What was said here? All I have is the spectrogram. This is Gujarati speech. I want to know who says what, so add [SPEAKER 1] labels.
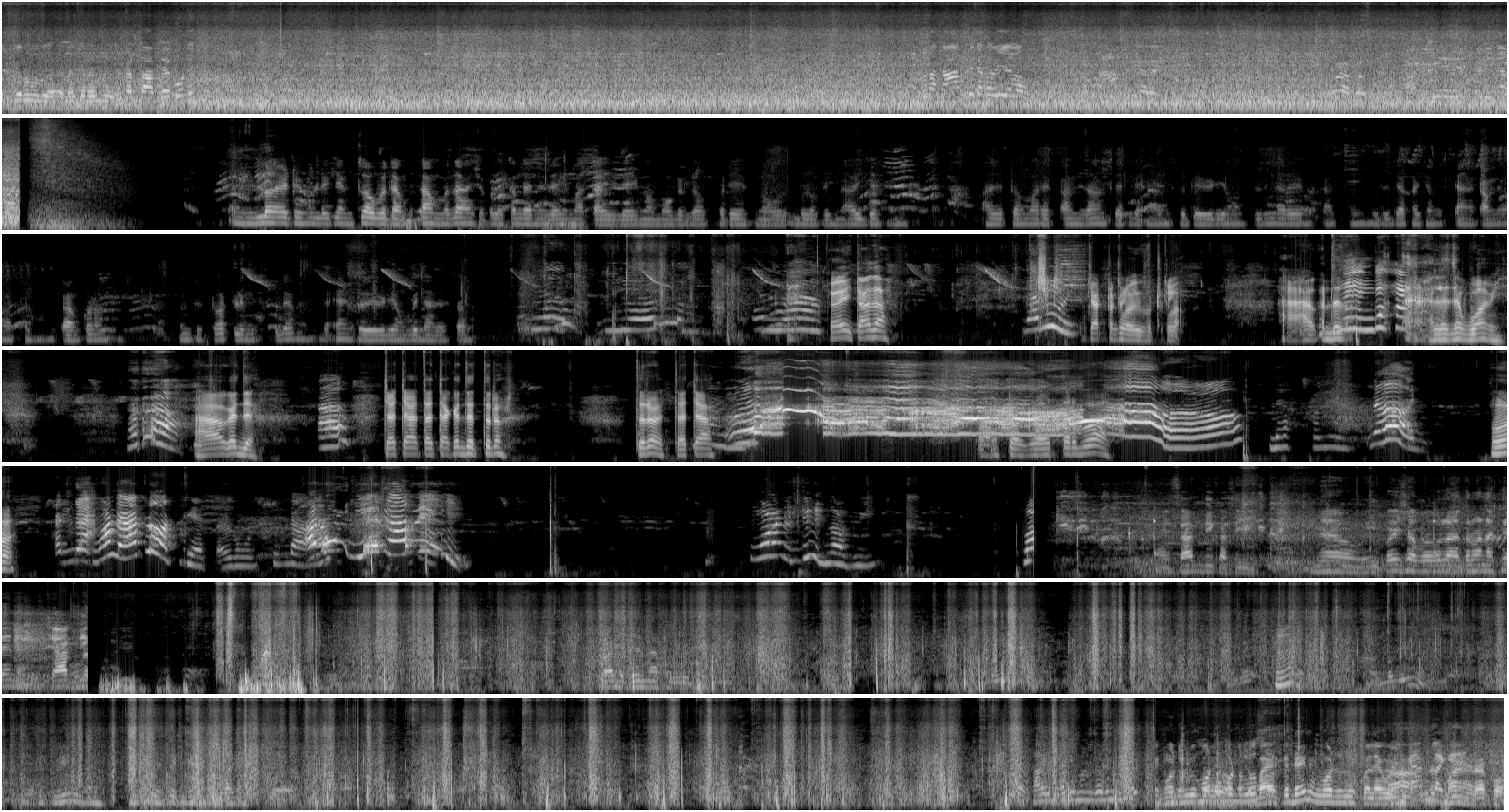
[SPEAKER 1] જ કરવું રહે નગર અમે
[SPEAKER 2] કરતા આપે કોને થોડા કામ કે કરી જાવ લો એટી ફૂલી કેમ છો બધા બધા મજા હશે પેલા કંદાની જય માતાજી જય માં મોગલ ગાવ ફરી એક નવો બ્લોગ લઈને આવી જશે આજે તો અમારે કામ જવાનું છે એટલે એમ સુધી વીડિયો વિના રહે કામ બધું દેખાડશે હું ક્યાં કામ જવાનું કામ કરવાનું ટોટલી એન્ડ સુધી વીડિયો બિના રહે ચાલો Hei, Tanda. Cetak lo ibu cetak lo. Ah, kerja. Leza buami. Ah, kerja. Caca, caca kerja terus. Terus, caca. Atau kotor buah. Oh,
[SPEAKER 3] સાત દી કાશી
[SPEAKER 4] ને એ પૈસા ઓલા કરવાના છે ને.
[SPEAKER 3] ચાર દી
[SPEAKER 2] hmm?
[SPEAKER 3] મોઢું
[SPEAKER 2] મોટું મોટું લોસો.
[SPEAKER 3] બહાર કઢાઈ ને મોઢું લુકો લાવ્યો
[SPEAKER 2] કામ લાગે.
[SPEAKER 3] પાને રાખો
